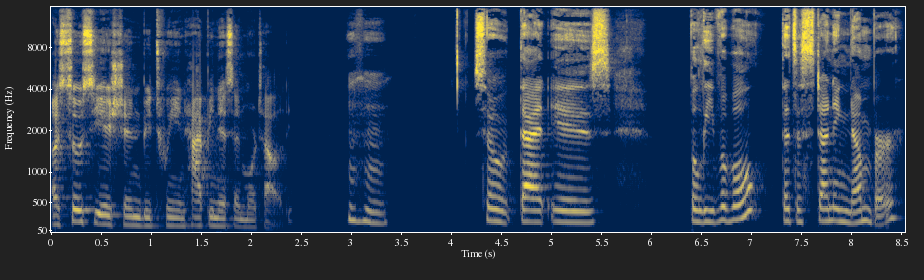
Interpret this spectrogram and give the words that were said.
association between happiness and mortality. Mm-hmm. So that is believable. That's a stunning number.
